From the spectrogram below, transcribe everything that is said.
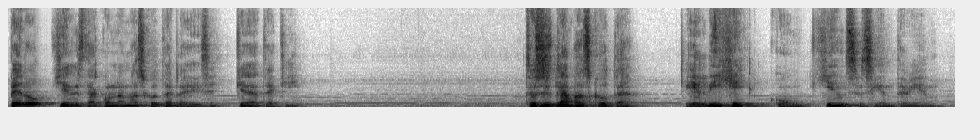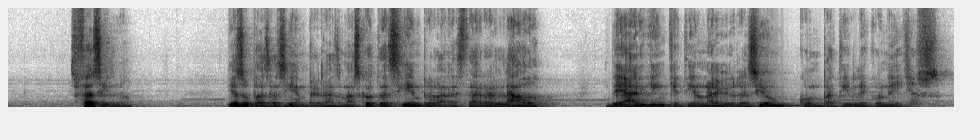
Pero quien está con la mascota le dice, quédate aquí. Entonces la mascota elige con quién se siente bien. Es fácil, ¿no? Y eso pasa siempre. Las mascotas siempre van a estar al lado de alguien que tiene una vibración compatible con ellos.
